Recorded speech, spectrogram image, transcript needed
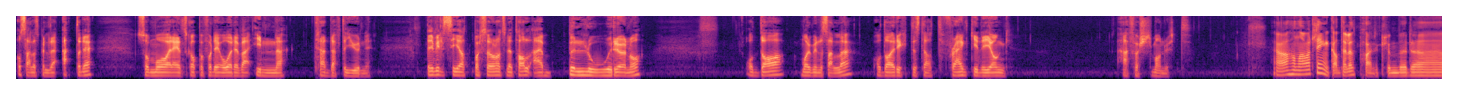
og selge spillere etter det, så må regnskapet for det året være inne 30. juni. Det vil si at Barcelona sine tall er blodrøde nå. Og da må de begynne å selge, og da ryktes det at Frankie de Jong er førstemann ut. Ja, han har vært linka til et par klubber, eh,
